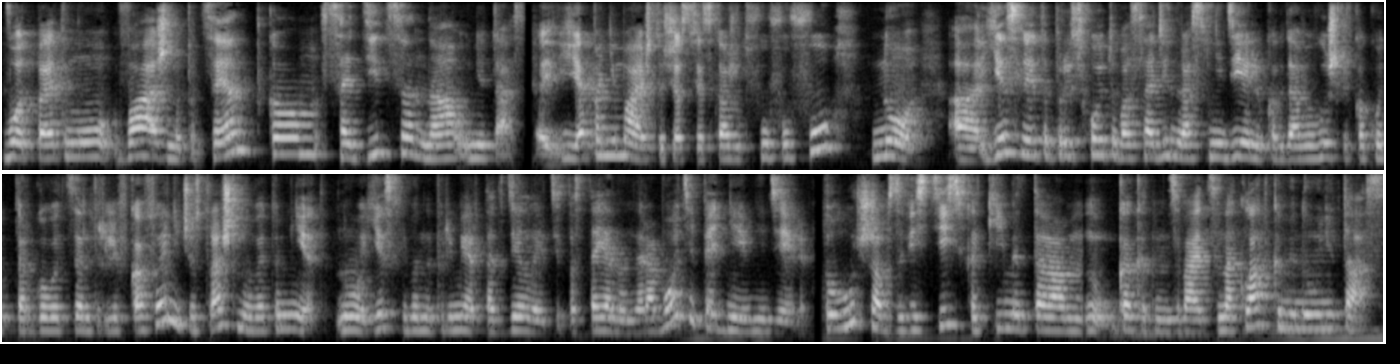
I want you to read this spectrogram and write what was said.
Вот, поэтому важно пациенткам садиться на унитаз. Я понимаю, что сейчас все скажут фу-фу-фу, но а, если это происходит у вас один раз в неделю, когда вы вышли в какой-то торговый центр или в кафе, ничего страшного в этом нет. Но если вы, например, так делаете постоянно на работе 5 дней в неделю, то лучше обзавестись какими-то, ну, как это называется, накладками на унитаз,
